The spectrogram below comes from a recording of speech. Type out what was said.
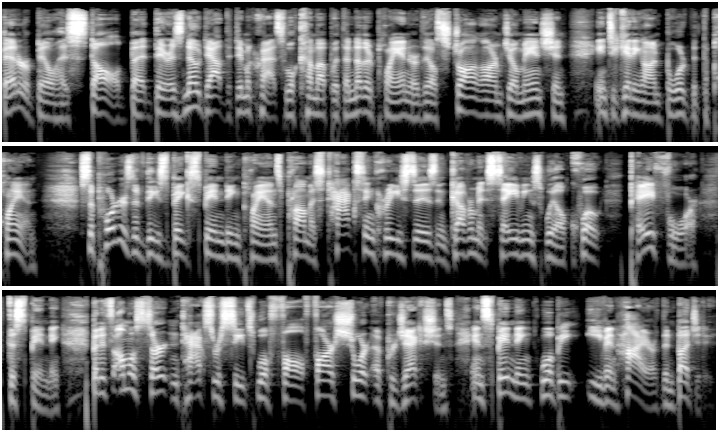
better bill has stalled, but there is no doubt that Democrats will come up with another plan or they'll strong arm Joe Manchin into getting on board with the plan. Supporters of these big spending plans promise tax increases and government savings will, quote, pay for the spending. But it's almost certain tax receipts will fall far short of projections and spending will be even higher than budgeted.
